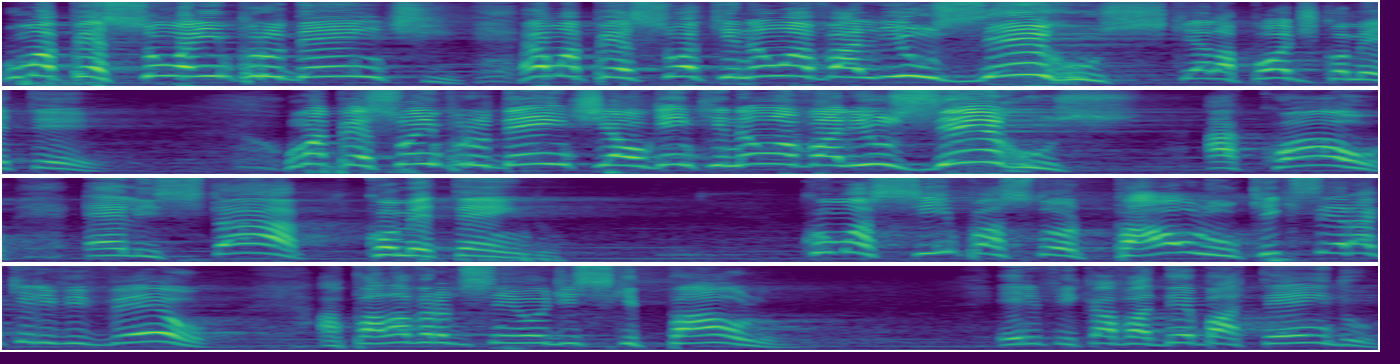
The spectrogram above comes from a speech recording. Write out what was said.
Uma pessoa imprudente é uma pessoa que não avalia os erros que ela pode cometer. Uma pessoa imprudente é alguém que não avalia os erros a qual ela está cometendo. Como assim, pastor? Paulo, o que será que ele viveu? A palavra do Senhor diz que Paulo, ele ficava debatendo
